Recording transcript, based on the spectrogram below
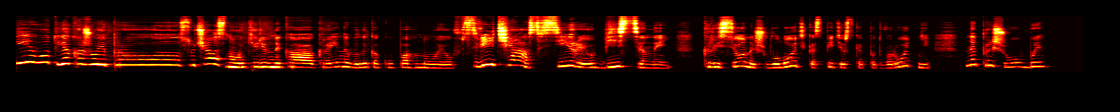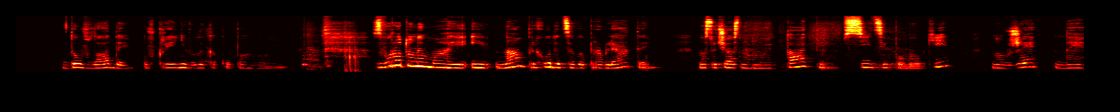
І от я кажу і про сучасного керівника країни Велика Купа Гною. В свій час сірий, обіцяний Крисьониш Володька з Пітерської подворотні не прийшов би до влади в країні Велика Купа Гною. Звороту немає, і нам приходиться виправляти на сучасному етапі всі ці помилки, але вже не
